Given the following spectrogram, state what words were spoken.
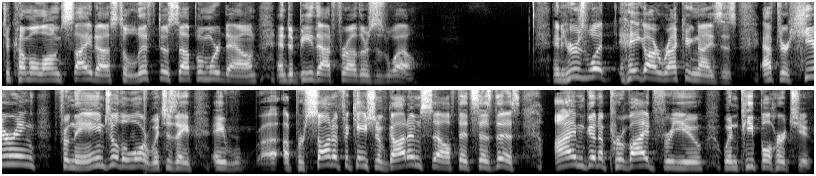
to come alongside us, to lift us up when we're down, and to be that for others as well. And here's what Hagar recognizes after hearing from the angel of the Lord, which is a, a, a personification of God Himself that says this I'm gonna provide for you when people hurt you.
